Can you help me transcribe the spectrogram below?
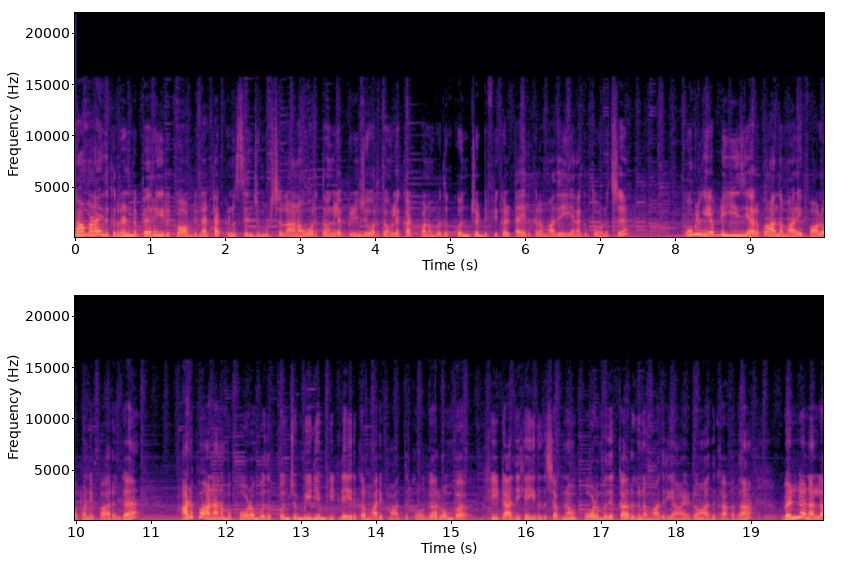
காமனாக இதுக்கு ரெண்டு பேர் இருக்கோம் அப்படின்னா டக்குன்னு செஞ்சு முடிச்சிடலாம். ஆனால் ஒருத்தவங்களே பிழிஞ்சு ஒருத்தவங்களே கட் பண்ணும்போது கொஞ்சம் டிஃபிகல்ட்டாக இருக்கிற மாதிரி எனக்கு தோணுச்சு. உங்களுக்கு எப்படி ஈஸியாக இருக்கோ அந்த மாதிரி ஃபாலோ பண்ணி பாருங்கள் அடுப்பு ஆனால் நம்ம போடும்போது கொஞ்சம் மீடியம் ஹீட்லேயே இருக்கிற மாதிரி பார்த்துக்கோங்க. ரொம்ப ஹீட் அதிகம் இருந்துச்சு அப்படின்னா நம்ம போடும்போதே கருகுன மாதிரி ஆகிடும் அதுக்காக தான் வெளில நல்லா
